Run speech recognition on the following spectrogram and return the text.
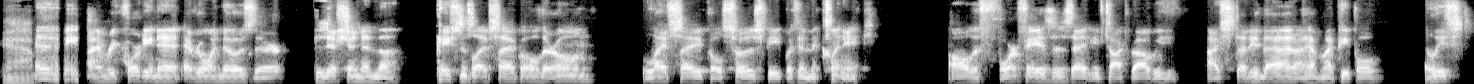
Yeah. And in the meantime, recording it, everyone knows their position in the patient's life cycle, their own life cycle, so to speak, within the clinic. All the four phases that you've talked about, we I studied that. I have my people at least,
